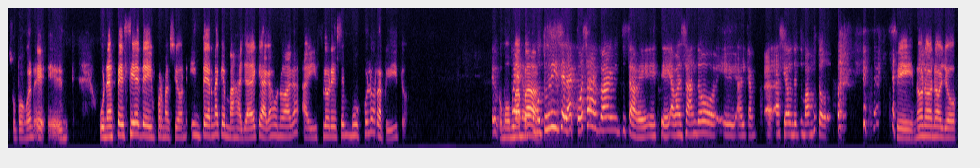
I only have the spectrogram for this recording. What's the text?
supongo, eh, eh, una especie de información interna que más allá de que hagas o no hagas, ahí florecen músculos rapidito. Eh, como bueno, Como tú dices, las cosas van, tú sabes, este, avanzando eh, hacia donde vamos todos. Sí, no, no, no, yo,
